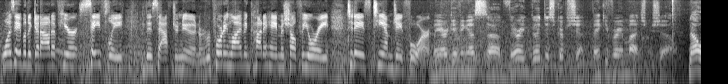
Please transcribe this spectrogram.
was able to get out of here safely this afternoon. Reporting live in Cudahy, Michelle Fiore, today's TMJ4. Mayor giving us a very good description. Thank you very much, Michelle. Now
